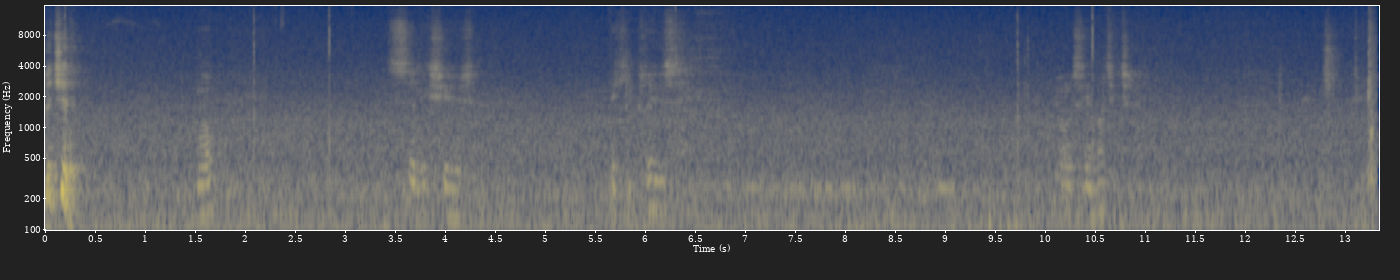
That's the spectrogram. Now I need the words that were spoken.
Richard. silly shoes. Vicky Blues. You want to see a magic trick?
